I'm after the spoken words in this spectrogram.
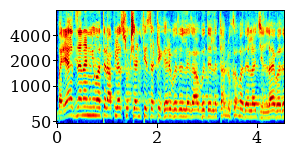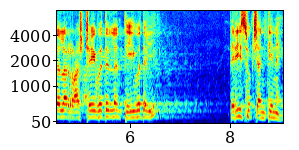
बऱ्याच जणांनी मात्र आपल्या सुखशांतीसाठी घर बदललं गाव बदललं तालुका बदलला जिल्हा बदलला राष्ट्रही बदललं आणि तेही बदलले. तरी सुखशांती नाही.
